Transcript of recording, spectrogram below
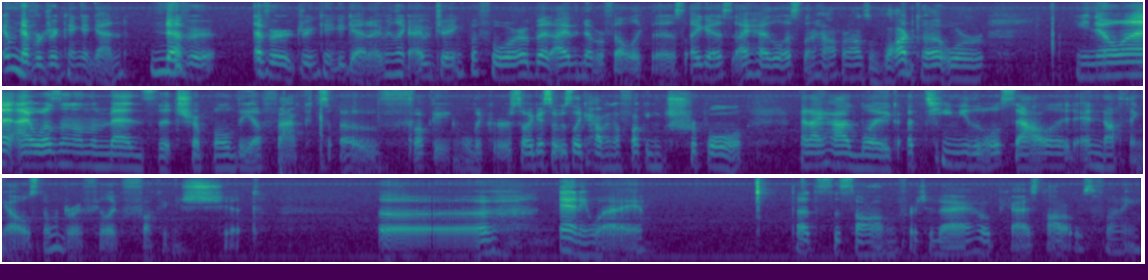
I'm never drinking again. Never, ever drinking again. I mean, like, I've drank before, but I've never felt like this. I guess I had less than half an ounce of vodka or you know what? I wasn't on the meds that tripled the effect of fucking liquor. So I guess it was like having a fucking triple. And I had like a teeny little salad and nothing else. No wonder I feel like fucking shit. Uh, anyway. That's the song for today. I hope you guys thought it was funny.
